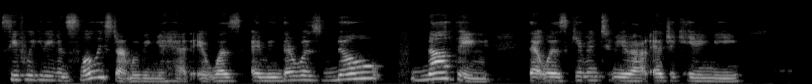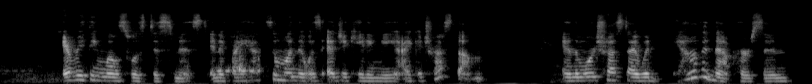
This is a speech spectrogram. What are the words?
see if we can even slowly start moving ahead. It was, I mean, there was no, nothing that was given to me about educating me. Everything else was dismissed. And if I had someone that was educating me, I could trust them. And the more trust I would have in that person,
